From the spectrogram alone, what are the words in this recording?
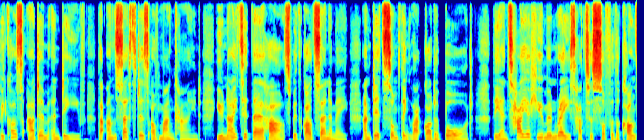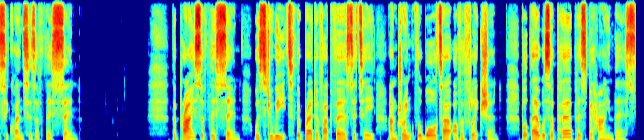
Because Adam and Eve, the ancestors of mankind, united their hearts with God's enemy and did something that God abhorred, the entire human race had to suffer the consequences of this sin. The price of this sin was to eat the bread of adversity and drink the water of affliction. But there was a purpose behind this.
